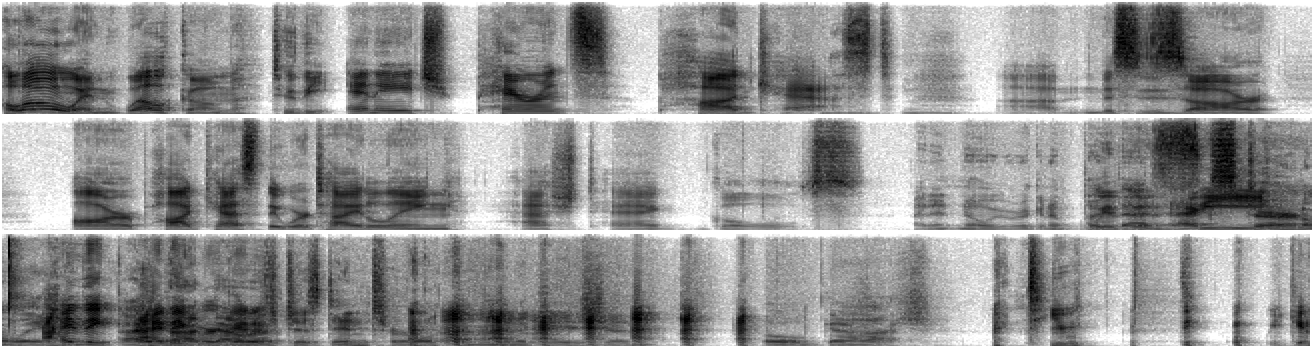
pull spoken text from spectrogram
Hello and welcome to the NH Parents Podcast. Um, this is our our podcast that we're titling hashtag goals. I didn't know we were going to put With a that Z. externally. I think- I think thought we're that gonna- was just internal communication. oh gosh. Do you? we can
